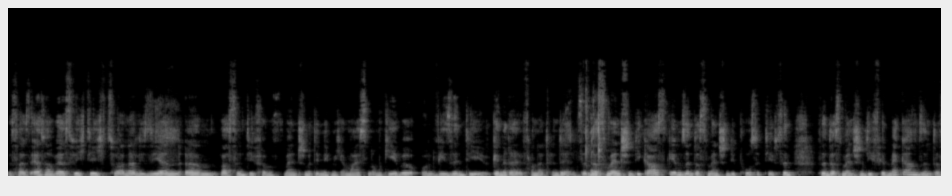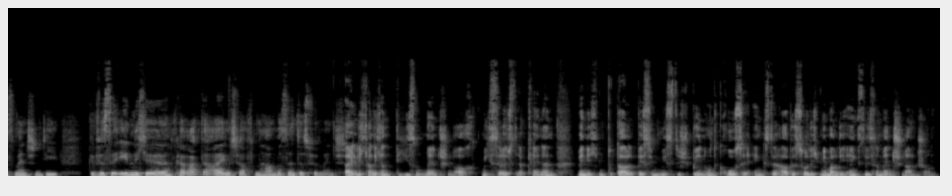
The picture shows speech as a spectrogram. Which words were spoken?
Das heißt, erstmal wäre es wichtig zu analysieren, ähm, was sind die fünf Menschen, mit denen ich mich am meisten umgebe und wie sind die generell von der Tendenz? Sind das Menschen, die Gas geben? Sind das Menschen, die positiv sind? Sind das Menschen, die viel meckern? Sind das Menschen, die gewisse ähnliche Charaktereigenschaften haben? Was sind das für Menschen? Eigentlich kann ich an diesen Menschen auch mich selbst erkennen. Wenn ich total pessimistisch bin und große Ängste habe, soll ich mir mal die Ängste dieser Menschen anschauen.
